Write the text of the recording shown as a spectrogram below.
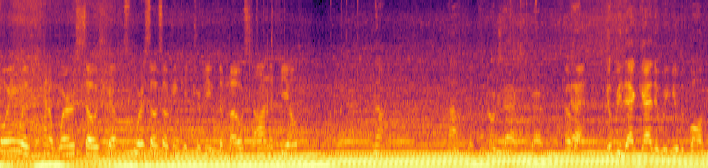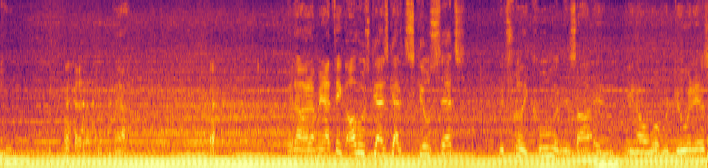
toying with kind of where Soso, where Soso can contribute the most on the field? No, no, I know exactly. Right. Okay. Yeah. He'll be that guy that we give the ball to. yeah. But no, I mean, I think all those guys got skill sets. It's really cool, and this, uh, and you know, what we're doing is,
